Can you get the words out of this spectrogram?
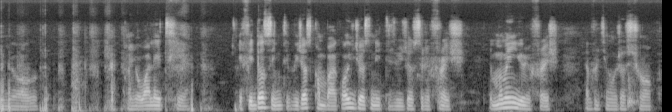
on your on your wallet here. If it doesn't if you just come back all you just need to do is just refresh. The moment you refresh everything will just show up.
